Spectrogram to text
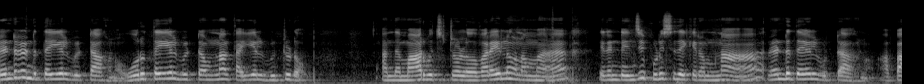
ரெண்டு ரெண்டு தையல் விட்டாகணும். ஒரு தையல் விட்டோம்னா தையல் விட்டுடும். அந்த மார்பு சுற்றளவு வரையிலும் நம்ம ரெண்டு இன்ச்சு பிடிச்சி தைக்கிறோம்னா ரெண்டு தையல் விட்டாகணும். அப்போ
